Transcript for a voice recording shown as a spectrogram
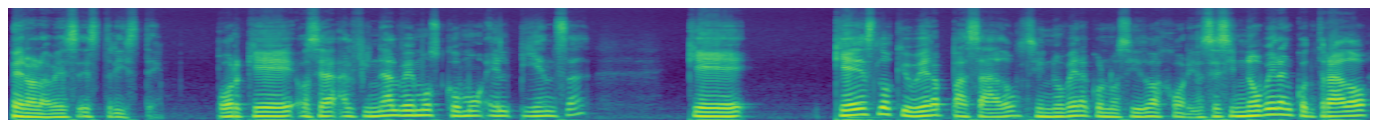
pero a la vez es triste. Porque, o sea, al final vemos cómo él piensa que qué es lo que hubiera pasado si no hubiera conocido a Hori. O sea, si no hubiera encontrado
